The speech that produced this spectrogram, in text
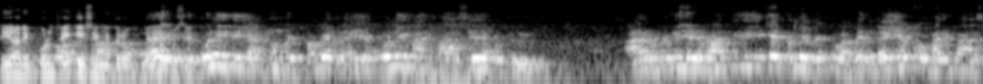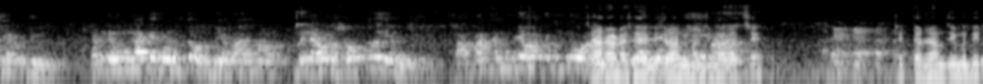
તૈયારી ફૂલ થઈ ગઈ છે મિત્રો. છે છે છે. ચાર સાડા ચારે મિત્રો હનુમાનજી મહારાજ છે. ચિત્તલ રામજી મંદિર.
